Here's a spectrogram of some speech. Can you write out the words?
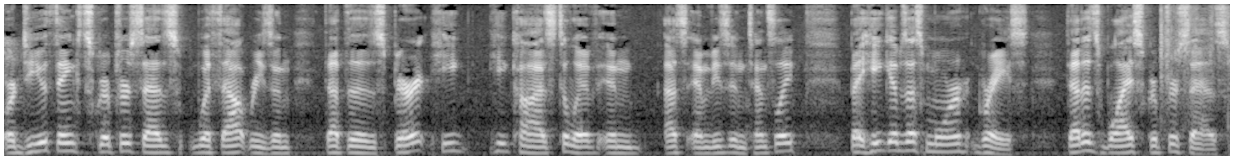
Or do you think Scripture says without reason that the Spirit he, he caused to live in us envies intensely? But he gives us more grace. That is why Scripture says,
